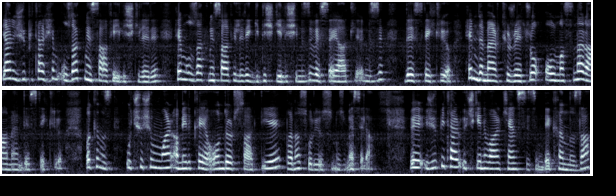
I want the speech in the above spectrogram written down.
Yani Jüpiter hem uzak mesafe ilişkileri hem uzak mesafelere gidiş gelişinizi ve seyahatlerinizi destekliyor. Hem de Merkür retro olmasına rağmen destekliyor. Bakınız uçuşum var Amerika'ya 14 saat diye bana soruyorsunuz mesela. Ve Jüpiter üçgeni varken sizin dekanınıza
